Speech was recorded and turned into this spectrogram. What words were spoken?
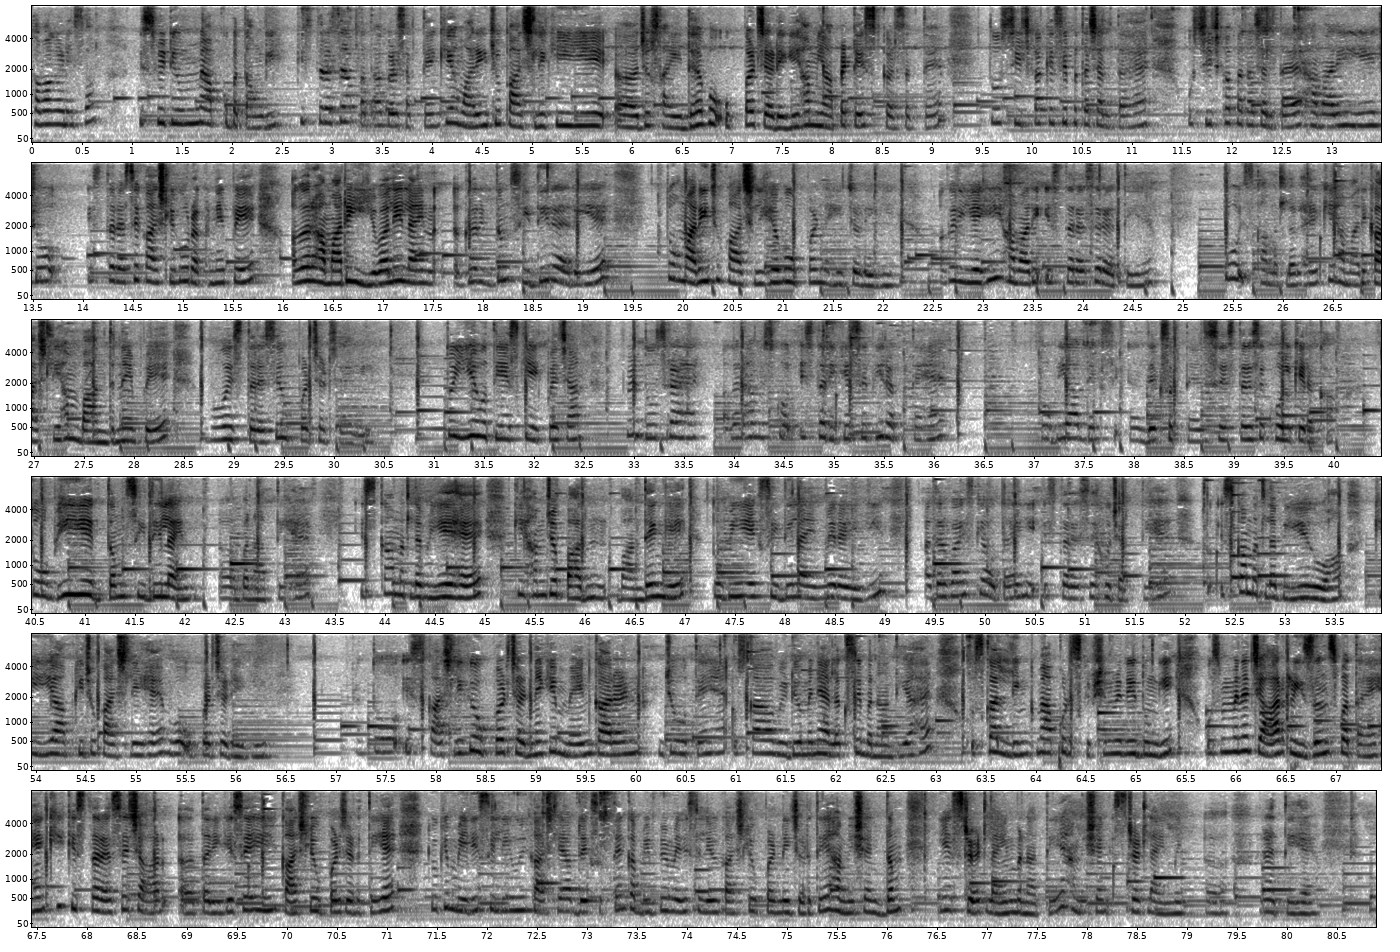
खमा गणिसा इस वीडियो में मैं आपको बताऊँगी किस तरह से आप पता कर सकते हैं कि हमारी जो कांचले की ये जो साइड है वो ऊपर चढ़ेगी, हम यहाँ पे टेस्ट कर सकते हैं। तो उस चीज़ का कैसे पता चलता है? उस चीज़ का पता चलता है हमारी ये जो इस तरह से कांचली को रखने पे अगर हमारी ये वाली लाइन अगर एकदम सीधी रह रही है तो हमारी जो कांचली है वो ऊपर नहीं चढ़ेगी। अगर यही हमारी इस तरह से रहती है तो इसका मतलब है कि हमारी काचली हम बांधने पे वो इस तरह से ऊपर चढ़ जाएगी। तो ये होती है इसकी एक पहचान। फिर दूसरा है, अगर हम इसको इस तरीके से भी रखते हैं तो भी आप देख देख सकते हैं, जैसे इस तरह से खोल के रखा तो भी ये एकदम सीधी लाइन बनाती है। इसका मतलब ये है कि हम जब बाँध, बांधेंगे तो भी ये एक सीधी लाइन में रहेगी। अदरवाइज़ क्या होता है, ये इस तरह से हो जाती है। तो इसका मतलब ये हुआ कि ये आपकी जो कांचली है, वो ऊपर चढ़ेगी। तो इस काचली के ऊपर चढ़ने के मेन कारण जो होते हैं, उसका वीडियो मैंने अलग से बना दिया है। उसका लिंक मैं आपको डिस्क्रिप्शन में दे दूँगी। उसमें मैंने चार रीज़न्स बताए हैं कि किस तरह से चार तरीके से ही काचली ऊपर चढ़ती है। क्योंकि मेरी सिली हुई काचली आप देख सकते हैं, कभी भी मेरी सिली हुई काचली ऊपर नहीं चढ़ती है। हमेशा एकदम ये स्ट्रेट लाइन बनाती है, हमेशा स्ट्रेट लाइन में रहती है।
